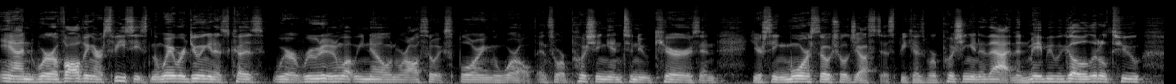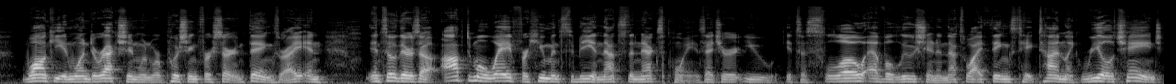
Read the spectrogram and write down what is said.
and we're evolving our species. And the way we're doing it is because we're rooted in what we know and we're also exploring the world. And so we're pushing into new cures, and you're seeing more social justice because we're pushing into that. And then maybe we go a little too wonky in one direction when we're pushing for certain things, right? And and so there's an optimal way for humans to be, and that's the next point: is that you're you. It's a slow evolution, and that's why things take time. Like real change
